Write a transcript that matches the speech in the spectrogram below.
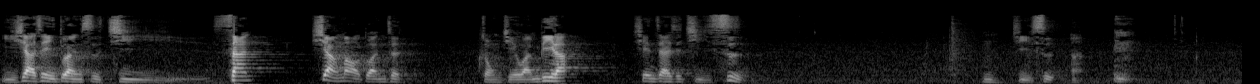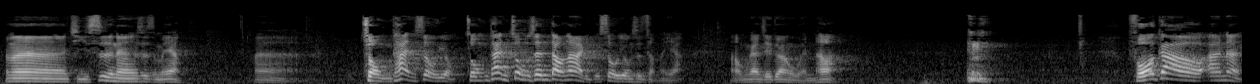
以下这一段是几三，相貌端正，总结完毕了。现在是几四，嗯，几四啊。那么几四呢是怎么样？啊，总叹受用，总叹众生到那里的受用是怎么样？啊，我们看这段文哈。佛告阿难。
